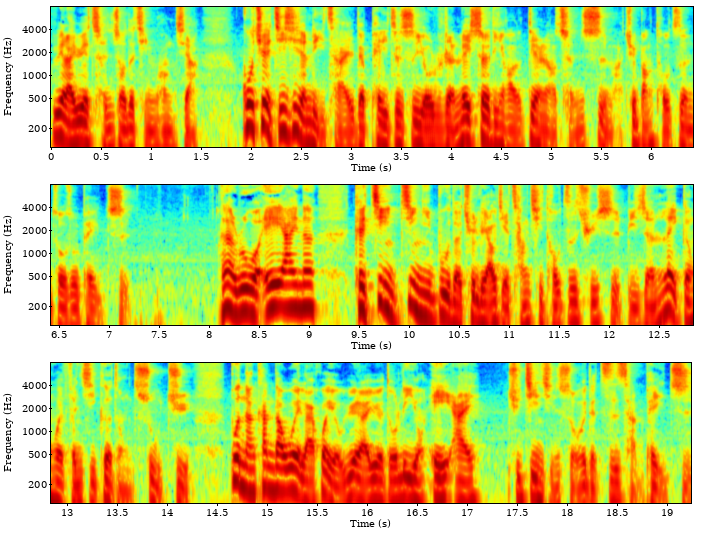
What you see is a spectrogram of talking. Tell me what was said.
越来越成熟的情况下，过去的机器人理财的配置是由人类设定好的电脑程式嘛，去帮投资人做出配置。那如果 AI 呢，可以进进一步的去了解长期投资趋势，比人类更会分析各种数据，不难看到未来会有越来越多利用 AI。去进行所谓的资产配置，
